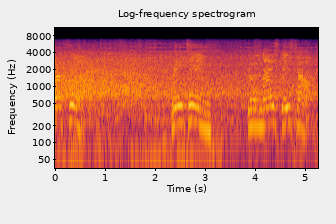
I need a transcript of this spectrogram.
John Cena maintains the United States title.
